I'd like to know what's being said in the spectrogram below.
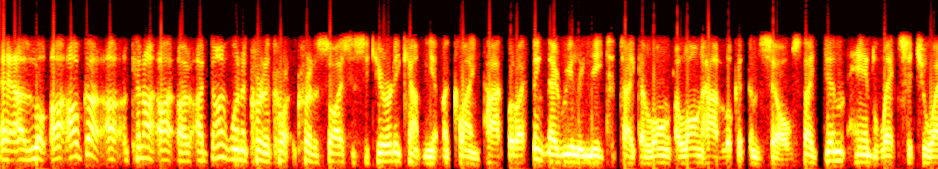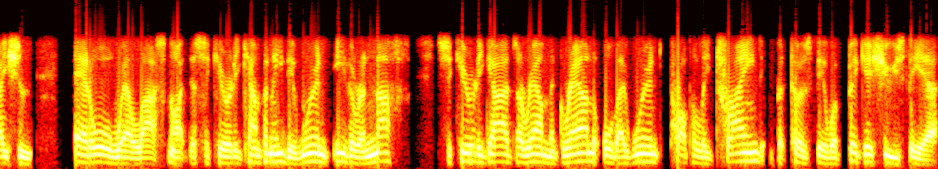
uh, look, I, have got. Uh, can I, I? I don't want to criti- criticise the security company at McLean Park, but I think they really need to take a long, a long, hard look at themselves. They didn't handle that situation at all well last night. The security company. There weren't either enough security guards around the ground or they weren't properly trained because there were big issues there.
